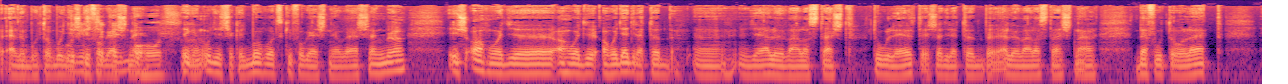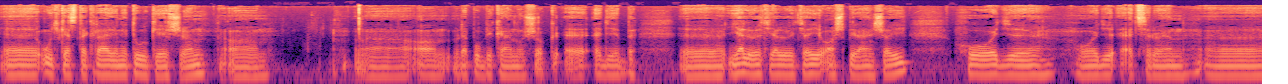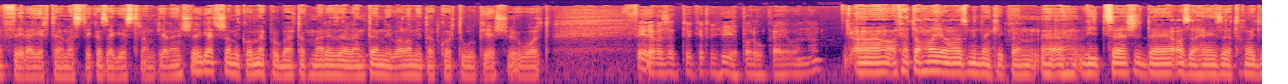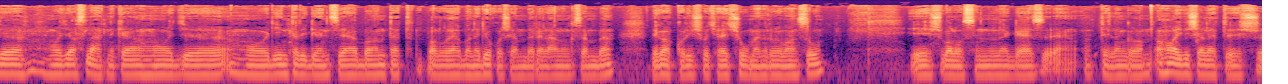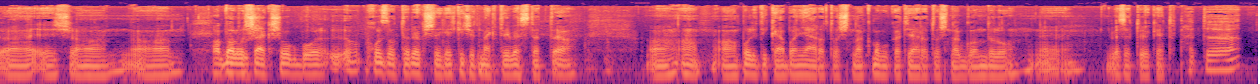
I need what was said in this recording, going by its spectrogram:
előbb-utóbb úgyis ki fog esni. Bohóc, igen, úgyis csak egy bohóc ki fog esni a versenyből, és ahogy, ahogy, ahogy egyre több ugye, előválasztást túlélt, és egyre több előválasztásnál befutó lett, úgy kezdtek rájönni túl későn a a republikánusok egyéb jelölt jelöltjei, aspiránsai, hogy, hogy egyszerűen félreértelmezték az egész Trump jelenséget, és amikor megpróbáltak már ezzel ellen tenni valamit, akkor túl késő volt. Félrevezett őket, hogy hülye parókája van, nem? A, tehát a haja az mindenképpen vicces, de az a helyzet, hogy, hogy azt látni kell, hogy, hogy intelligenciában, tehát valójában egy okos emberrel állunk szemben, még akkor is, hogyha egy showmanről van szó és valószínűleg ez tényleg a, a hajviselet és, és a, a, a valóság sokból hozott örökség egy kicsit megtévesztette a, a, a, a politikában járatosnak, magukat járatosnak gondoló vezetőket. Hát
